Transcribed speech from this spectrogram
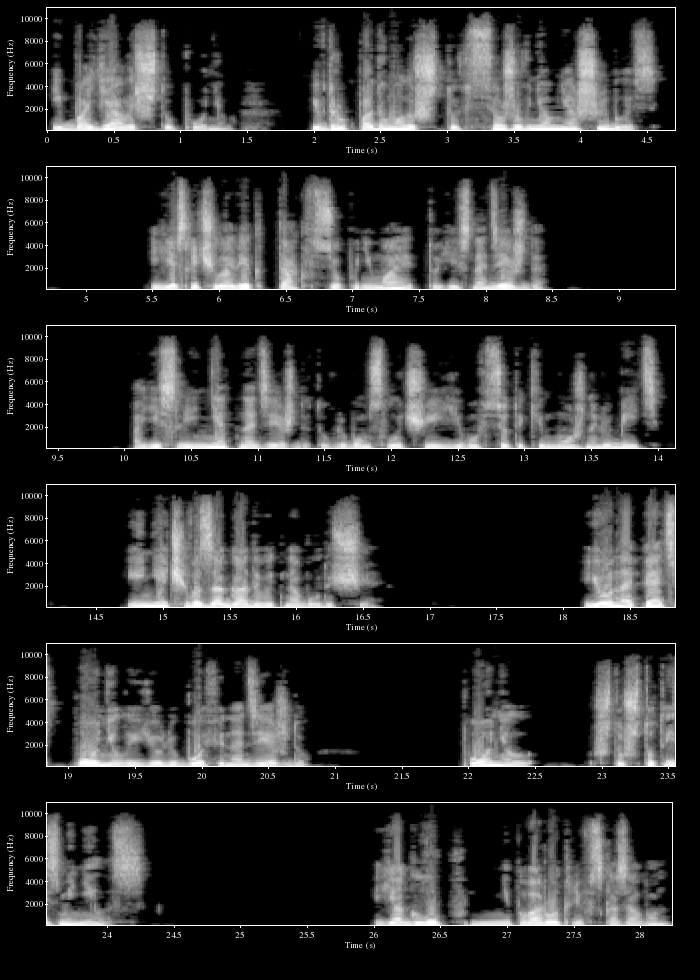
и боялась, что понял, и вдруг подумала, что все же в нем не ошиблась. И если человек так все понимает, то есть надежда. А если нет надежды, то в любом случае его все-таки можно любить, и нечего загадывать на будущее. И он опять понял ее любовь и надежду, понял, что что-то изменилось. «Я глуп, неповоротлив», — сказал он.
